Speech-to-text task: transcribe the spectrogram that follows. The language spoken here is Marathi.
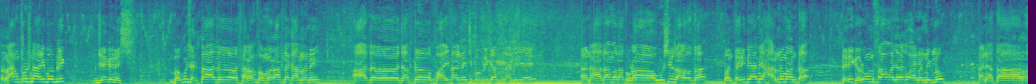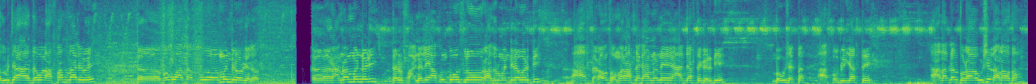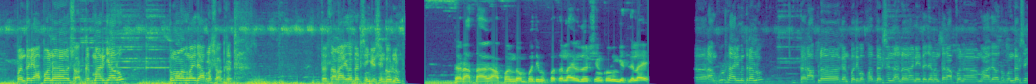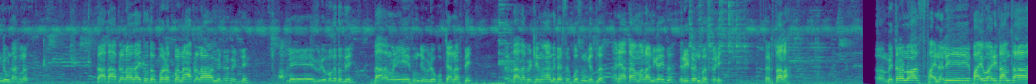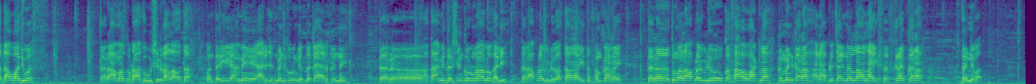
रामकृष्ण रिपब्लिक पब्लिक जय गणेश. बघू शकता आज अ, सराव सोमवार असल्या कारणाने आज जास्त पायी चालण्याची पब्लिक जास्त झालेली आहे. आणि आज आम्हाला थोडा उशीर झाला होता पण तरी ते आम्ही हार न मानता तरी घरून सहा वाजायला वाहनात निघलो. आणि आता राजूरच्या जवळ आसपासच आलेलो आहे. तर बघू आता प- मंदिरावर गेल्यावर. रामराम राम राम मंडळी तर फायनली आपण पोहोचलो राजूर मंदिरावरती. आज सराव सोमवार असल्या कारणाने आज जास्त गर्दी आहे. बघू शकता आज पब्लिक जास्त आहे. आज आपल्याला थोडा उशीर झाला होता पण तरी आपण शॉर्टकट मार्गे आलो. तुम्हाला तर माहिती आहे आपला शॉर्टकट तर चला एकदा दर्शन गिर्शन करून तर आता आपण गणपती बाप्पाचं लाईव्ह दर्शन करून घेतलेलं आहे. रामकृष्ण हरी मित्रांनो तर आपलं गणपती बाप्पाचं दर्शन झालं आणि त्याच्यानंतर आपण महादेवाचं पण दर्शन घेऊन टाकलं. तर आता आपल्याला जायचं होतं परत पण आपल्याला मित्र भेटले. आपले व्हिडिओ बघत होते. दादा म्हणे तुमचे व्हिडिओ खूप छान असते. तर दादा भेटले मग आम्ही दर्शक बसून घेतलं आणि आता आम्हाला निघायचं रिटर्न बसकडे तर चला. मित्रांनो आज फायनली पायवारीचा आमचा दहावा दिवस. तर आम्हाला थोडा आज उशीर झाला होता पण तरी आम्ही ॲडजस्टमेंट करून घेतलं काय अडचण नाही. तर आता आम्ही दर्शन करून आलो खाली. तर आपला व्हिडिओ आता इथं संपणार आहे. तर तुम्हाला आपला व्हिडिओ कसा वाटला? कमेंट करा आणि आपल्या चॅनलला लाईक सबस्क्राईब करा. धन्यवाद.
